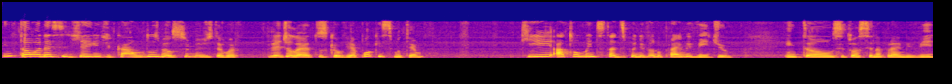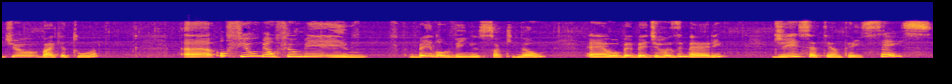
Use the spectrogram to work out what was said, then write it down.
Então eu decidi indicar um dos meus filmes de terror prediletos que eu vi há pouquíssimo tempo, que atualmente está disponível no Prime Video. Então, se tu assina Prime Video, vai que é tua. Uh, o filme é um filme bem novinho, só que não. É O Bebê de Rosemary, de 76,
